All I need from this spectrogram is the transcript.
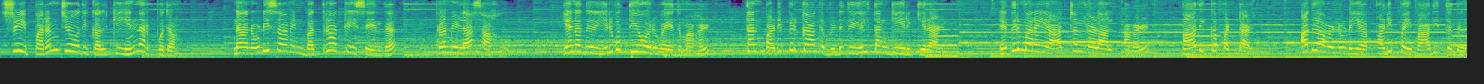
ஸ்ரீ பரம்ஜோதி கல்கியின் அற்புதம். நான் ஒடிசாவின் பத்ராக்கை சேர்ந்த பிரமிளா சாஹூ. எனது இருபத்தி ஓரு வயது மகள் தன் படிப்பிற்காக விடுதியில் தங்கியிருக்கிறாள். எதிர்மறை ஆற்றல்களால் அவள் பாதிக்கப்பட்டாள். அது அவளுடைய படிப்பை பாதித்தது.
